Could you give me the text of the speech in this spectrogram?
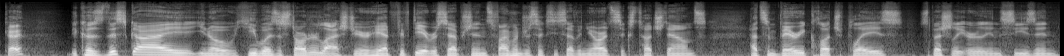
Okay. because this guy, you know, he was a starter last year. He had 58 receptions, 567 yards, six touchdowns. Had some very clutch plays, especially early in the season.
